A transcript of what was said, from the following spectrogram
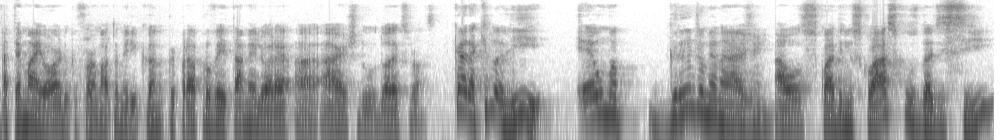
até maior do que o formato americano para aproveitar melhor a, a arte do, do, Alex Ross. Cara, aquilo ali é uma grande homenagem aos quadrinhos clássicos da DC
